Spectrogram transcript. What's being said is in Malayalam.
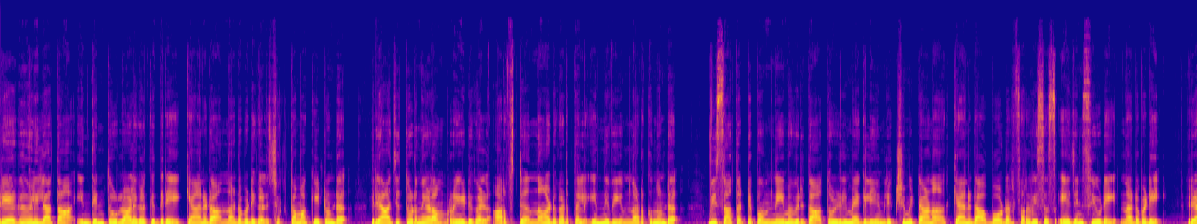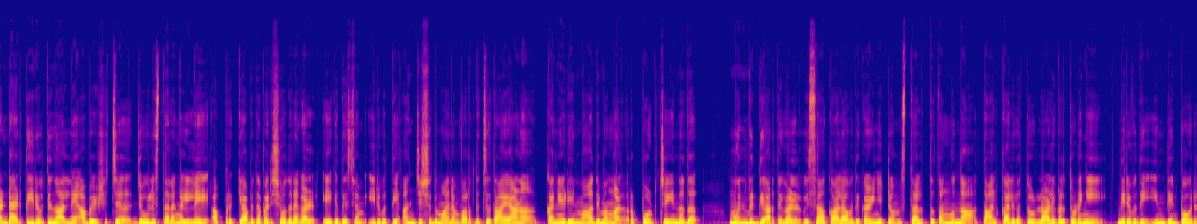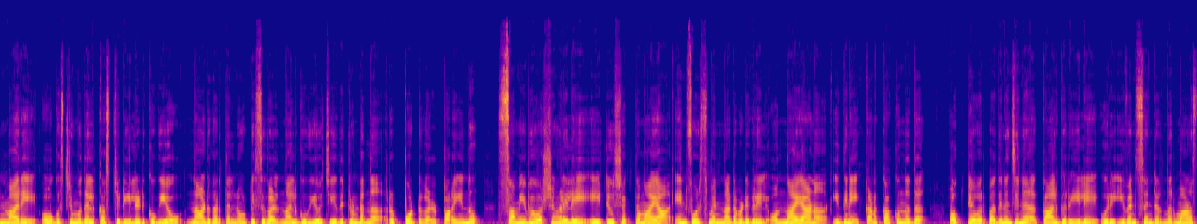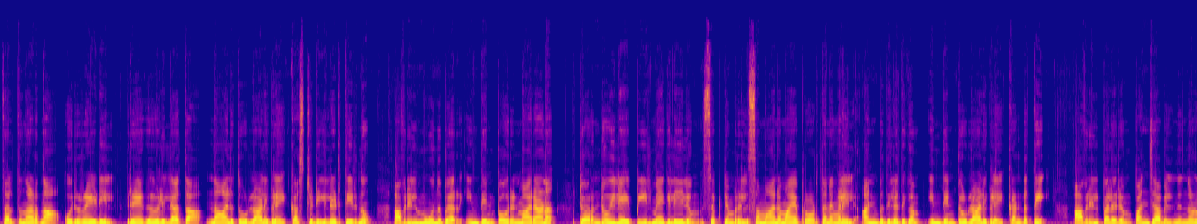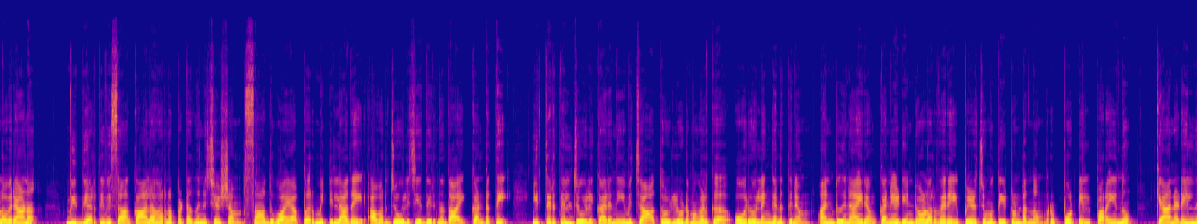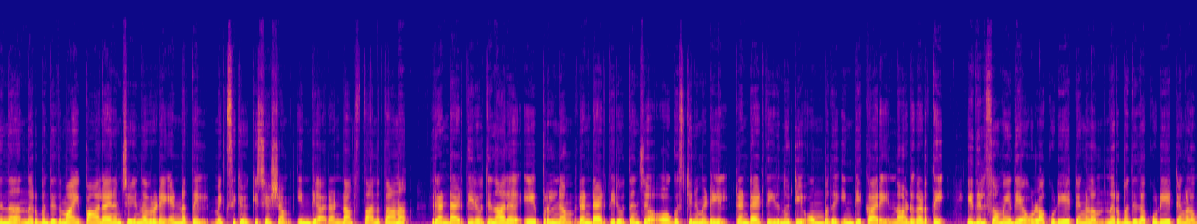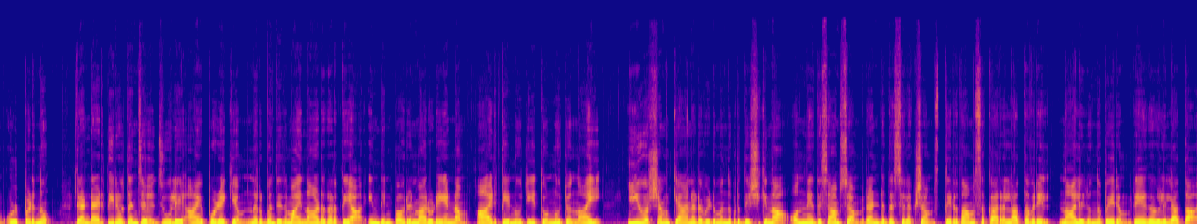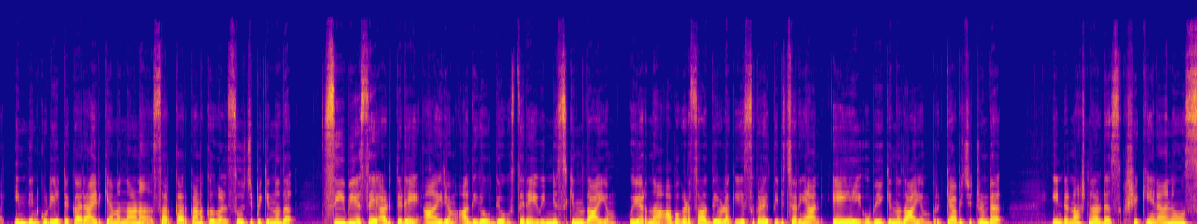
രേഖകളില്ലാത്ത ഇന്ത്യൻ തൊഴിലാളികൾക്കെതിരെ കാനഡ നടപടികൾ ശക്തമാക്കിയിട്ടുണ്ട്. രാജ്യത്തുടനീളം റെയ്ഡുകൾ അറസ്റ്റ് നാടുകടത്തൽ എന്നിവയും നടക്കുന്നുണ്ട്. വിസ തട്ടിപ്പും നിയമവിരുദ്ധ തൊഴിൽ മേഖലയും ലക്ഷ്യമിട്ടാണ് കാനഡ ബോർഡർ സർവീസസ് ഏജൻസിയുടെ നടപടി. രണ്ടായിരത്തി ഇരുപത്തിനാലിനെ അപേക്ഷിച്ച് ജോലിസ്ഥലങ്ങളിലെ അപ്രഖ്യാപിത പരിശോധനകൾ ഏകദേശം ഇരുപത്തി അഞ്ച് ശതമാനം വർദ്ധിച്ചതായാണ് കനേഡിയൻ മാധ്യമങ്ങൾ റിപ്പോർട്ട് ചെയ്യുന്നത്. മുൻ വിദ്യാർത്ഥികൾ വിസ കാലാവധി കഴിഞ്ഞിട്ടും സ്ഥലത്തു തങ്ങുന്ന താൽക്കാലിക തൊഴിലാളികൾ തുടങ്ങി. നിരവധി ഇന്ത്യൻ പൗരന്മാരെ ഓഗസ്റ്റ് മുതൽ കസ്റ്റഡിയിലെടുക്കുകയോ നാടുകടത്തൽ നോട്ടീസുകൾ നൽകുകയോ ചെയ്തിട്ടുണ്ടെന്ന് റിപ്പോർട്ടുകൾ പറയുന്നു. സമീപ വർഷങ്ങളിലെ ഏറ്റവും ശക്തമായ എൻഫോഴ്സ്മെന്റ് നടപടികളിൽ ഒന്നായാണ് ഇതിനെ കണക്കാക്കുന്നത്. ഒക്ടോബർ പതിനഞ്ചിന് കാൽഗറിയിലെ ഒരു ഇവന്റ് സെന്റർ നിർമ്മാണ സ്ഥലത്ത് നടന്ന ഒരു റെയ്ഡിൽ രേഖകളില്ലാത്ത നാല് തൊഴിലാളികളെ കസ്റ്റഡിയിലെടുത്തിരുന്നു. അവരിൽ മൂന്ന് പേർ ഇന്ത്യൻ പൗരന്മാരാണ്. ടൊറന്റോയിലെ പീൽ മേഖലയിലും സെപ്റ്റംബറിൽ സമാനമായ പ്രവർത്തനങ്ങളിൽ അൻപതിലധികം ഇന്ത്യൻ തൊഴിലാളികളെ കണ്ടെത്തി. അവരിൽ പലരും പഞ്ചാബിൽ നിന്നുള്ളവരാണ്. വിദ്യാർത്ഥി വിസ കാലഹരണപ്പെട്ടതിനു ശേഷം സാധുവായ പെർമിറ്റില്ലാതെ അവർ ജോലി ചെയ്തിരുന്നതായി കണ്ടെത്തി. ഇത്തരത്തിൽ ജോലിക്കാരെ നിയമിച്ച തൊഴിലുടമകൾക്ക് ഓരോ ലംഘനത്തിനും അൻപതിനായിരം കനേഡിയൻ ഡോളർ വരെ പിഴ ചുമത്തിയിട്ടുണ്ടെന്നും റിപ്പോർട്ടിൽ പറയുന്നു. കാനഡയിൽ നിന്ന് നിർബന്ധിതമായി പലായനം ചെയ്യുന്നവരുടെ എണ്ണത്തിൽ മെക്സിക്കോയ്ക്ക് ശേഷം ഇന്ത്യ രണ്ടാം സ്ഥാനത്താണ്. രണ്ടായിരത്തി ഇരുപത്തിനാല് ഏപ്രിലിനും രണ്ടായിരത്തി ഇരുപത്തിയഞ്ച് ഓഗസ്റ്റിനുമിടയിൽ രണ്ടായിരത്തി ഇരുന്നൂറ്റി ഒമ്പത് ഇന്ത്യക്കാരെ നാടുകടത്തി. ഇതിൽ സ്വമേധയാ ഉള്ള കുടിയേറ്റങ്ങളും നിർബന്ധിത കുടിയേറ്റങ്ങളും ഉൾപ്പെടുന്നു. രണ്ടായിരത്തി ഇരുപത്തിയഞ്ച് ജൂലൈ ആയപ്പോഴേക്കും നിർബന്ധിതമായി നാടുകടത്തിയ ഇന്ത്യൻ പൗരന്മാരുടെ എണ്ണം ആയിരത്തി എണ്ണൂറ്റി തൊണ്ണൂറ്റൊന്നായി ഈ വർഷം കാനഡ വിടുമെന്ന് പ്രതീക്ഷിക്കുന്ന ഒന്നേ ദശാംശം രണ്ട് ദശലക്ഷം സ്ഥിരതാമസക്കാരല്ലാത്തവരിൽ നാലിലൊന്ന് പേരും രേഖകളില്ലാത്ത ഇന്ത്യൻ കുടിയേറ്റക്കാരായിരിക്കാമെന്നാണ് സർക്കാർ കണക്കുകൾ സൂചിപ്പിക്കുന്നത്. സി ബി എസ് എ അടുത്തിടെ ആയിരം അധിക ഉദ്യോഗസ്ഥരെ വിന്യസിക്കുന്നതായും ഉയർന്ന അപകട സാധ്യതയുള്ള കേസുകളെ തിരിച്ചറിയാൻ എ ഐ ഉപയോഗിക്കുന്നതായും പ്രഖ്യാപിച്ചിട്ടുണ്ട്. ഇന്റർനാഷണൽ ഡെസ്ക് ഷിക്കീന ന്യൂസ്.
